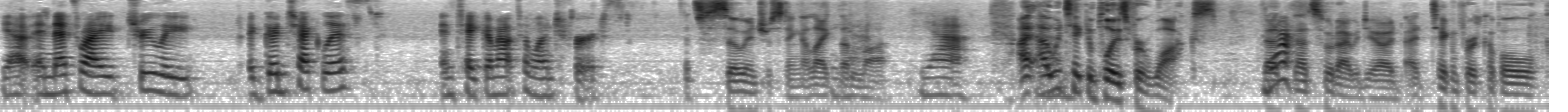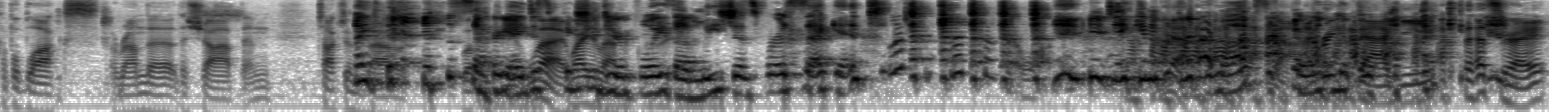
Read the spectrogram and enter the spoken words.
yeah, and that's why truly a good checklist and take them out to lunch first. That's so interesting. I like that a lot. Yeah, I, I would um, take employees for walks. That, Yeah. That's what I would do. I'd, I'd take them for a couple couple blocks around the, the shop and talk to them about. I, sorry, I just Why? Why you pictured your laughing? employees on leashes for a second. let's, let's go for a walk. You're taking them Yeah. for walks. Yeah, and I bring a going back. baggie. That's right.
